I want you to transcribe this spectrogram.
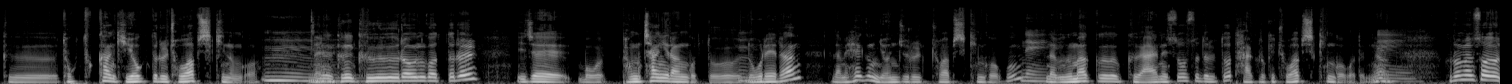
그 독특한 기억들을 조합시키는 거. 음. 네. 그 그런 것들을 이제 뭐 병창이란 것도 음. 노래랑 그다음에 해금 연주를 조합시킨 거고 네. 그다음에 음악그 그 안에 소스들도 다 그렇게 조합시킨 거거든요. 네. 그러면서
